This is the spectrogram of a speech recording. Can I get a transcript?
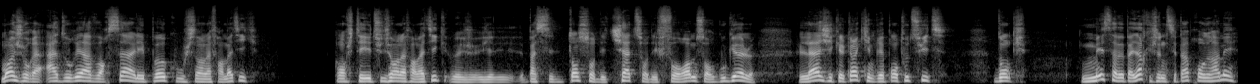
Moi, j'aurais adoré avoir ça à l'époque où je suis dans l'informatique. Quand j'étais étudiant en informatique, euh, j'ai passé du temps sur des chats, sur des forums, sur Google. Là, j'ai quelqu'un qui me répond tout de suite. Donc, mais ça ne veut pas dire que je ne sais pas programmer.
